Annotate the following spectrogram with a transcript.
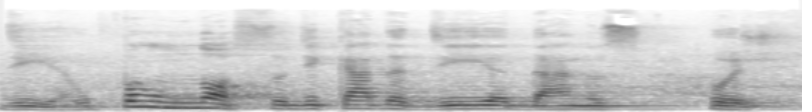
dia. O pão nosso de cada dia dá-nos hoje.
